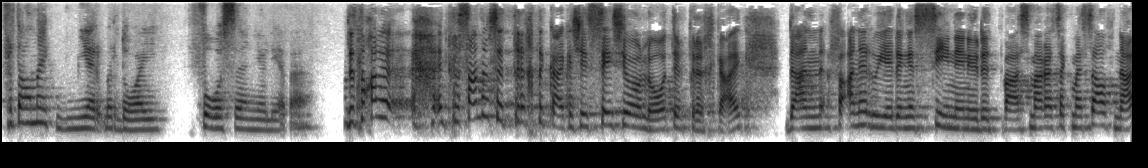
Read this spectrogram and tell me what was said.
Vertel my meer oor daai fase in jou lewe. Dit is nogal interessant om so terug te kyk as jy 6 jaar later terugkyk, dan verander hoe jy dinge sien en hoe dit was, maar as ek myself nou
